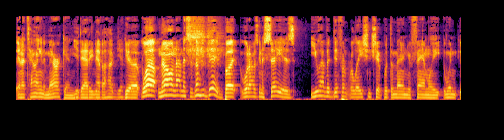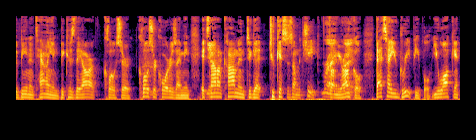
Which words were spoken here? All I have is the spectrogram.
an italian american Your daddy never hugged you. Yeah, well, no, not necessarily. No, he did. But what I was going to say is, you have a different relationship with the men in your family when being Italian because they are closer, closer mm-hmm. quarters. I mean, it's Yeah. not uncommon to get two kisses on the cheek Right, from your right. uncle. That's how you greet people. You walk in,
